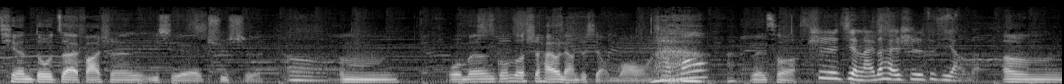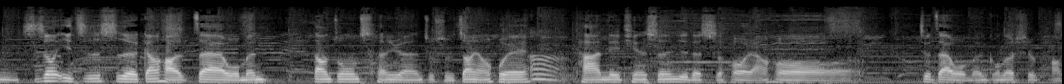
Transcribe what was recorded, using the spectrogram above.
天都在发生一些趣事，嗯，嗯，我们工作室还有两只小猫，小猫？没错，是捡来的还是自己养的？嗯，其中一只是刚好在我们当中成员就是张扬辉，嗯。他那天生日的时候，然后就在我们工作室旁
